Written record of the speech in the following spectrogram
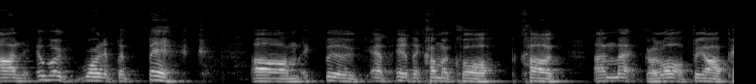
And it was one of the best um, experiences I've ever come across because I met a lot of VIP,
